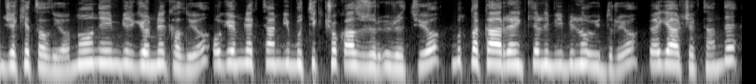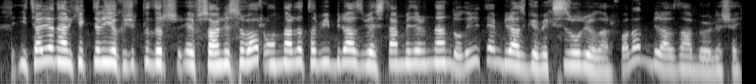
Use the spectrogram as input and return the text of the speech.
ceket alıyor. No name bir gömlek alıyor. O gömlekten bir butik çok az ür- üretiyor. Mutlaka renklerini birbirine uyduruyor. Ve gerçekten de İtalyan erkekleri yakışıklıdır efsanesi var. Onlar da tabii biraz beslenmelerinden dolayı hem biraz göbeksiz oluyorlar falan. Biraz daha böyle şey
